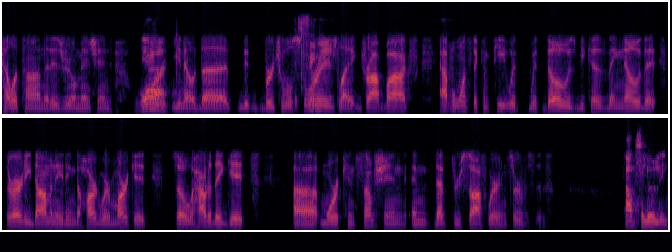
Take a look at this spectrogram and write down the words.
peloton that israel mentioned yeah. or you know the, the virtual the storage like dropbox. Mm-hmm. apple wants to compete with with those because they know that they're already dominating the hardware market. So how do they get uh, more consumption and that's through software and services? Absolutely.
